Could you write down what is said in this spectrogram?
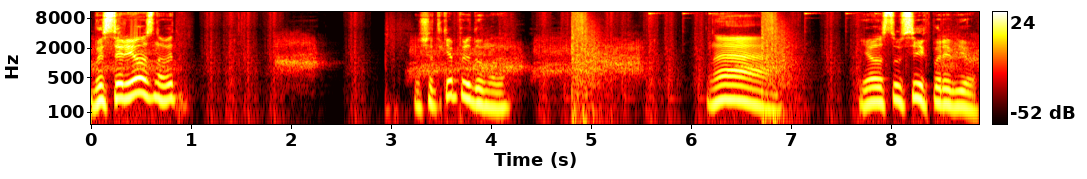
Ви серйозно? Ви... Ви що таке придумали? На! Я вас усіх переб'ю.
